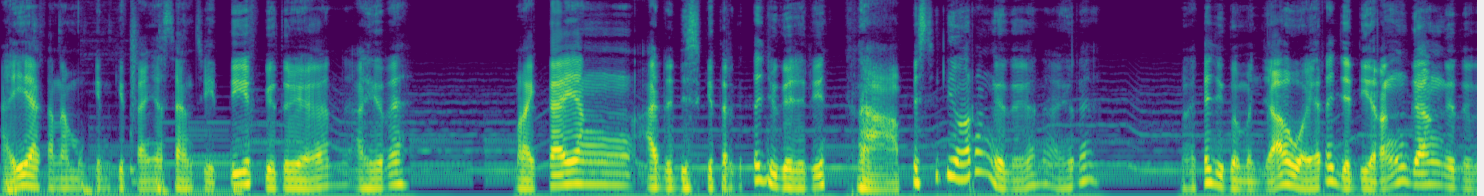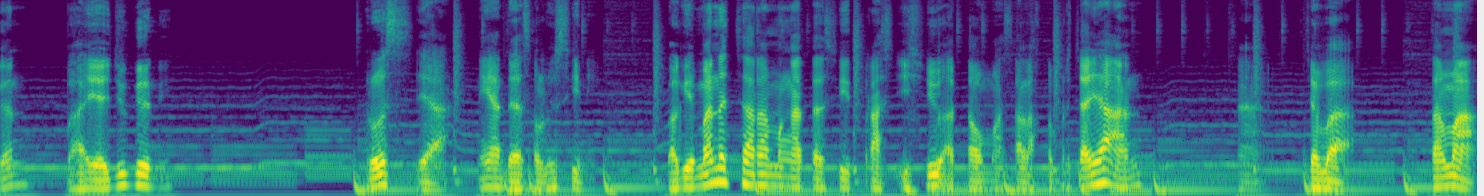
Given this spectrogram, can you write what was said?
Nah iya karena mungkin kitanya sensitif gitu ya kan akhirnya mereka yang ada di sekitar kita juga jadi kenapa sih dia orang? Gitu kan. Akhirnya mereka juga menjauh akhirnya jadi renggang gitu kan. Bahaya juga nih. Terus ya ini ada solusi nih. Bagaimana cara mengatasi trust issue atau masalah kepercayaan? Nah coba. Pertama,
